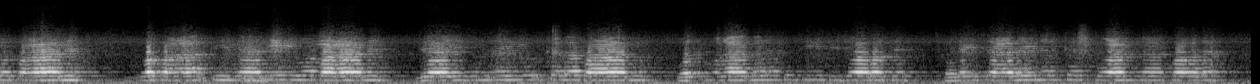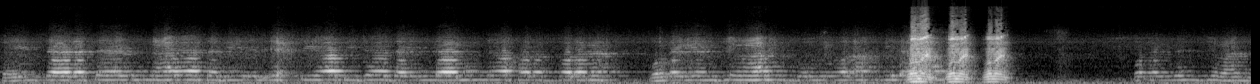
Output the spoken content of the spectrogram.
وطعامه وطعام في ماله وطعامه. جائز أن يؤكل طعامه والمعاملة في تجارته. فليس علينا الكشف عما قاله. فإن سال سائل على سبيل الاحتياط جاز إلا من داخل الظلمة. ومن ينزع عن الظلم وأخذ ومن؟ ومن؟ ومن؟ ومن ينزع. عن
